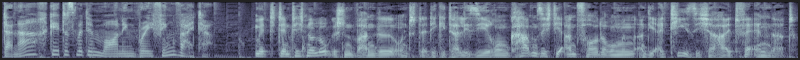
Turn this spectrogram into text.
Danach geht es mit dem Morning Briefing weiter. Mit dem technologischen Wandel und der Digitalisierung haben sich die Anforderungen an die IT-Sicherheit verändert.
